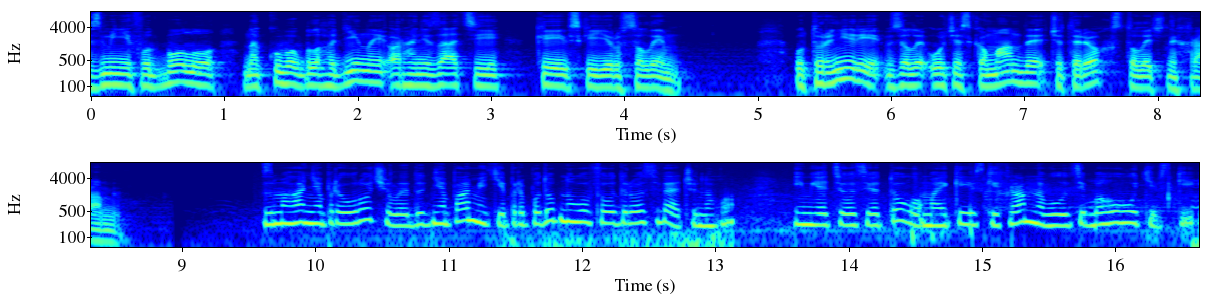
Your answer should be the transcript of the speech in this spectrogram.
з міні-футболу на Кубок благодійної організації Київський Єрусалим. У турнірі взяли участь команди чотирьох столичних храмів. Змагання приурочили до Дня пам'яті преподобного Феодора Освяченого. Ім'я цього святого має київський храм на вулиці Благогутівській,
